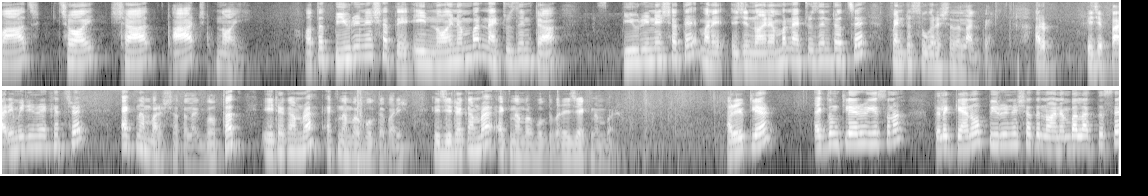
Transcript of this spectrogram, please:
পাঁচ, ছয়, সাত, আট, নয়। অর্থাৎ পিউরিনের সাথে এই নয় নাম্বার নাইট্রোজেনটা পিউরিনের সাথে মানে এই যে নয় নাম্বার নাইট্রোজেনটা হচ্ছে পেন্টোজ সুগারের সাথে লাগবে। আর এই যে পাইরিমিডিনের ক্ষেত্রে এক নাম্বারের সাথে লাগবে, অর্থাৎ এইটাকে আমরা এক নাম্বার বলতে পারি। এই যেটাকে আমরা এক নাম্বার বলতে পারি, এই যে এক নাম্বার। আর ইউ ক্লিয়ার একদম ক্লিয়ার হয়ে গেছো না? তাহলে কেন পিউরিনের সাথে নয় নাম্বার লাগতেছে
